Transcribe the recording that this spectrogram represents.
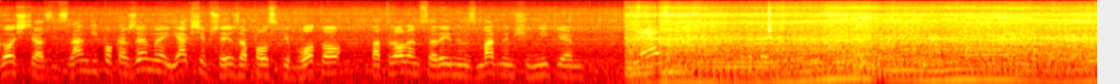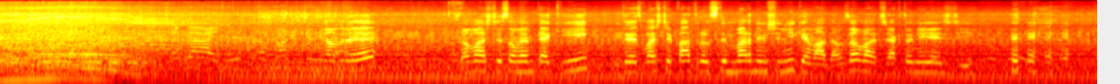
gościa z Islandii pokażemy, jak się przejeżdża polskie błoto patrolem seryjnym z marnym silnikiem. Jest? Czekaj, to jeszcze raz zobaczyć. Dzień dobry. To właśnie są MTeki i to jest właśnie patrol z tym marnym silnikiem Adam. Zobacz jak to nie jeździ.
